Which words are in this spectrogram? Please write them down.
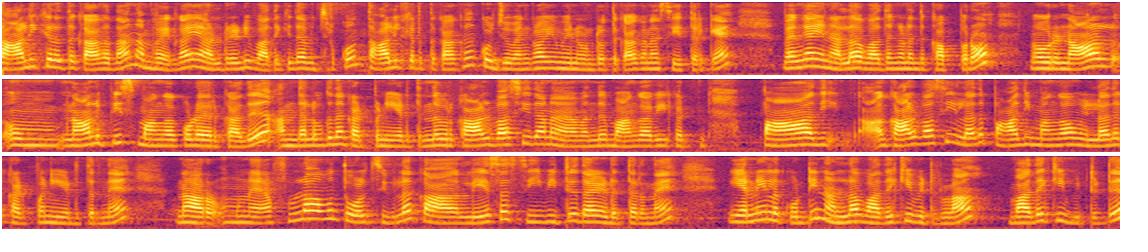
தாளிக்கிறதுக்காக தான் நம்ம வெங்காயம் ஆல்ரெடி வதக்கி தான் வச்சுருக்கோம். தாளிக்கிறதுக்காக கொஞ்சம் வெங்காயம் வேணுன்றதுக்காக நான் சேர்த்துருக்கேன். வெங்காயம் நல்லா வதங்கினதுக்கப்புறம் நான் ஒரு நாலு நாலு பீஸ் மாங்காய் கூட இருக்காது. அந்த அளவுக்கு தான் கட் பண்ணி எடுத்திருந்தேன். ஒரு கால்வாசி தான் நான் வந்து மாங்காவே கட் பாதி கால்வாசி இல்லாத பாதி மாங்காவும் இல்லாத கட் பண்ணி எடுத்திருந்தேன். நான் ஃபுல்லாகவும் தோல் சீவில் கா லேசாக சீவிட்டு தான் எடுத்திருந்தேன். எண்ணெயில் கொட்டி நல்லா வதக்கி விட்டுடலாம் வதக்கி விட்டுட்டு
